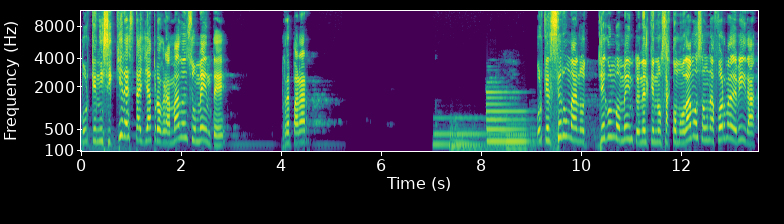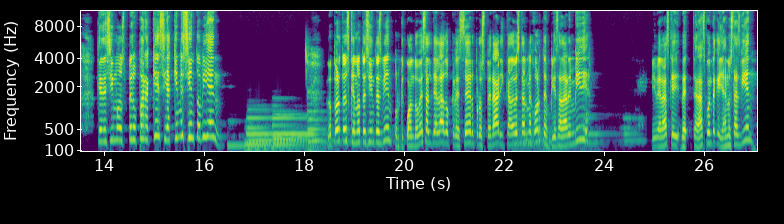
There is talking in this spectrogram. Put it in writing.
Porque ni siquiera está ya programado en su mente reparar. Porque el ser humano llega un momento en el que nos acomodamos a una forma de vida que decimos, pero ¿para qué si aquí me siento bien? Lo peor es que no te sientes bien, porque cuando ves al de al lado crecer, prosperar y cada vez estar mejor, te empieza a dar envidia. Y verás que te das cuenta que ya no estás bien.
